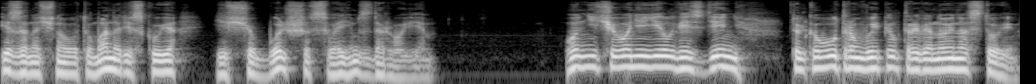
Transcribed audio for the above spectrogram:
из-за ночного тумана, рискуя еще больше своим здоровьем. Он ничего не ел весь день, только утром выпил травяной настой.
